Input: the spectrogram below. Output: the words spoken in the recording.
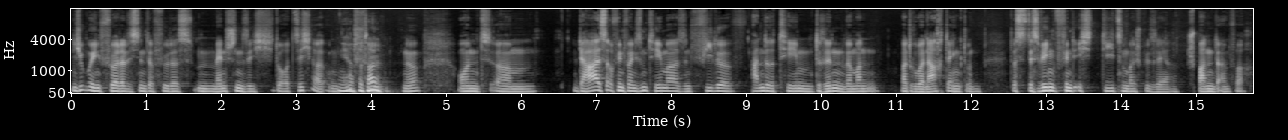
nicht unbedingt förderlich sind dafür, dass Menschen sich dort sicher und gut ja, total. fühlen. Ne? Und ähm, da ist auf jeden Fall in diesem Thema sind viele andere Themen drin, wenn man mal drüber nachdenkt. Und das, deswegen finde ich die zum Beispiel sehr spannend einfach.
